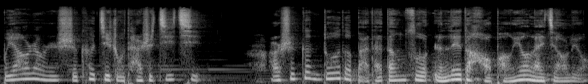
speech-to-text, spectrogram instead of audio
不要让人时刻记住他是机器，而是更多的把他当做人类的好朋友来交流。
